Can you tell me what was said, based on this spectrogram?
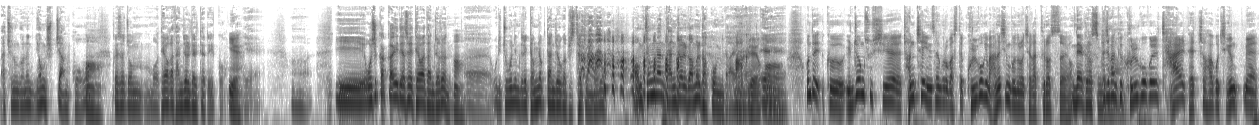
맞추는 거는 영 쉽지 않고 어. 그래서 좀 뭐 대화가 단절될 때도 있고 예. 예. 어, 이50 가까이 돼서의 대화 단절은 어. 에, 우리 주부님들의 경력 단절과 비슷할 정도로 엄청난 단절감을 갖고 옵니다. 예. 아 그래요? 예. 그런데 어. 그 윤정수 씨의 전체 인생으로 봤을 때 굴곡이 많으신 분으로 제가 들었어요. 네 그렇습니다. 하지만 그 굴곡을 잘 대처하고 지금의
